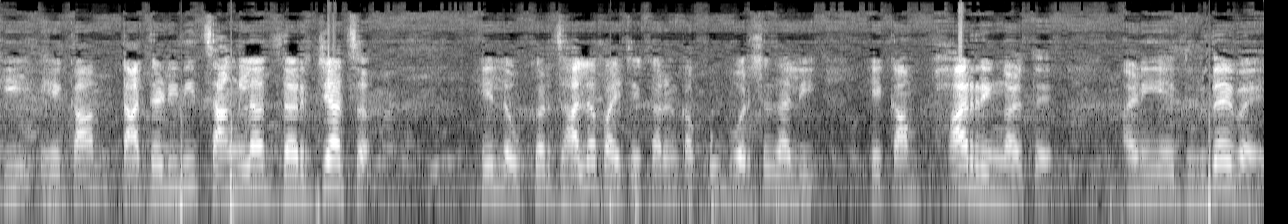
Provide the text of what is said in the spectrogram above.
की हे काम तातडीने चांगल्या दर्जाचं हे लवकर झालं पाहिजे कारण का खूप वर्ष झाली हे काम फार रेंगाळतंय. आणि हे दुर्दैव आहे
